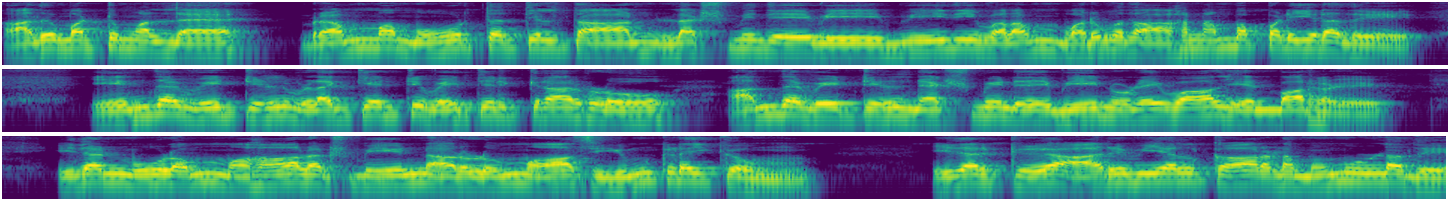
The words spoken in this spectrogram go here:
அது மட்டுமல்ல பிரம்ம முகூர்த்தத்தில் தான் லக்ஷ்மி தேவி வீதி வலம் வருவதாக நம்பப்படுகிறது. எந்த வீட்டில் விளக்கேற்றி வைத்திருக்கிறார்களோ அந்த வீட்டில் லக்ஷ்மி தேவி நுழைவாள் என்பார்கள். இதன் மூலம் மகாலட்சுமியின் அருளும் ஆசியும் கிடைக்கும். இதற்கு அறிவியல் காரணமும் உள்ளது.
